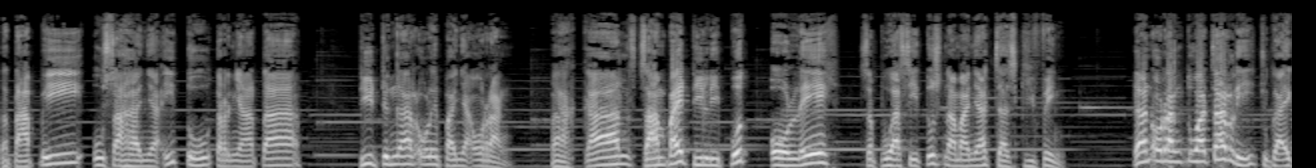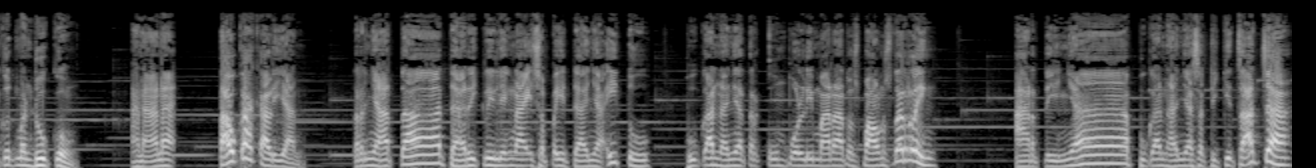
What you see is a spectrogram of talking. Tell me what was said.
Tetapi usahanya itu ternyata didengar oleh banyak orang. Bahkan sampai diliput oleh sebuah situs namanya Just Giving. Dan orang tua Charlie juga ikut mendukung. Anak-anak, tahukah kalian? Ternyata dari keliling naik sepedanya itu bukan hanya terkumpul 500 pound sterling. Artinya bukan hanya sedikit saja,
